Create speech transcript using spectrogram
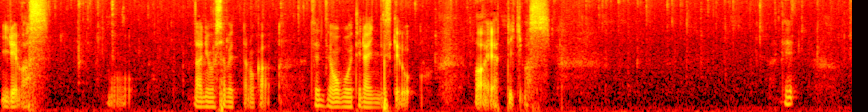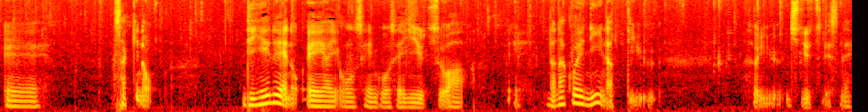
入れますもう何を喋ったのか全然覚えてないんですけどまあやっていきますでえーさっきの DNA の AI 音声合成技術は、えー、7声ニーナっていうそういう技術ですね。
